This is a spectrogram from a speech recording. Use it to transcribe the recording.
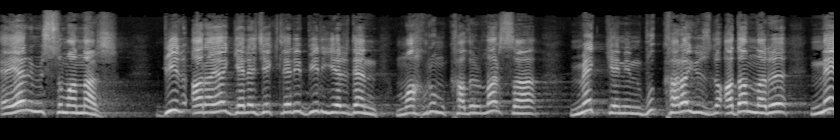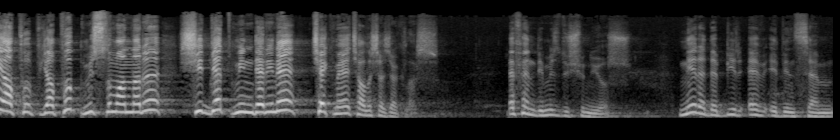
eğer Müslümanlar bir araya gelecekleri bir yerden mahrum kalırlarsa Mekke'nin bu kara yüzlü adamları ne yapıp yapıp Müslümanları şiddet minderine çekmeye çalışacaklar. Efendimiz düşünüyor. Nerede bir ev edinsem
